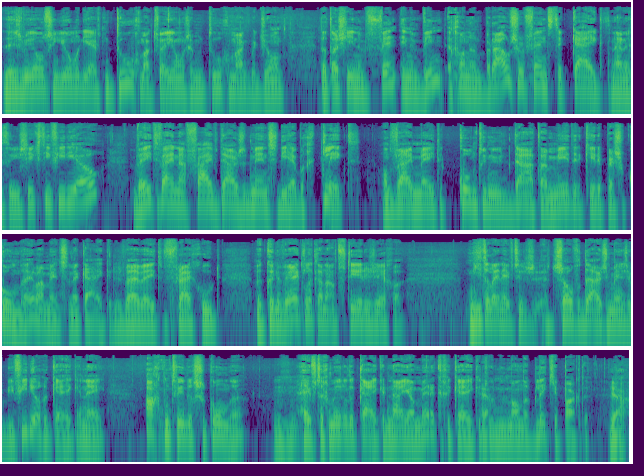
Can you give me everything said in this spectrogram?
Er is bij ons een jongen die heeft een tool gemaakt. Twee jongens hebben een tool gemaakt bij John. Dat als je in een, ven, in een, win, gewoon een browservenster kijkt naar een 360-video... weten wij na 5000 mensen die hebben geklikt... Want wij meten continu data meerdere keren per seconde hè, waar mensen naar kijken. Dus wij weten vrij goed. We kunnen werkelijk aan adverteren zeggen. Niet alleen heeft dus zoveel duizend mensen op je video gekeken. Nee, 28 seconden heeft de gemiddelde kijker naar jouw merk gekeken Ja. toen die man dat blikje pakte. Ja.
